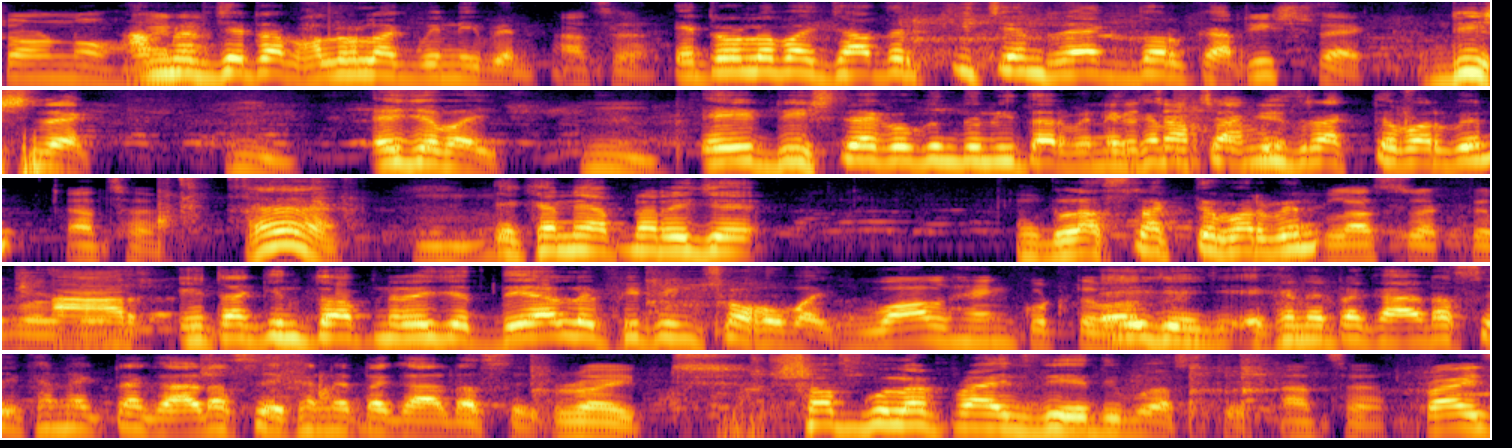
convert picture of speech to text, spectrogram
স্বর্ণ হয় আপনার যেটা ভালো লাগবে নিবেন। আচ্ছা। এটা হলো ভাই যাদের কিচেন র্যাক দরকার। Dish rack dish rack hmm. এই যে ভাই হুম। এই ডিশ র্যাকও কিন্তু নিতে পারবেন। এখানে চামিজ রাখতে পারবেন। আচ্ছা। হ্যাঁ? এখানে আপনার এই যে গ্লাস রাখতে পারবেন। গ্লাস রাখতে আর এটা কিন্তু আপনার এই যে দেয়ালে ফিটিং সহ ভাই। ওয়াল হ্যাং করতে এই যে এই যে এখানে একটা গার্ড আছে এখানে একটা গার্ড আছে এখানে একটা গার্ড আছে। রাইট সবগুলোর প্রাইস দিয়ে দিব আজকে। আচ্ছা প্রাইস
